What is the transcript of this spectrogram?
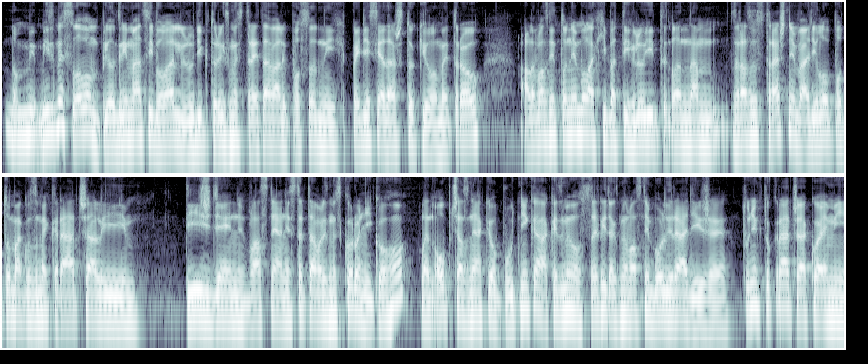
No my, my sme slovom pilgrimáci volali ľudí, ktorých sme stretávali posledných 50 až 100 kilometrov, ale vlastne to nebola chyba tých ľudí, len nám zrazu strašne vadilo potom, ako sme kráčali týždeň vlastne a nestretávali sme skoro nikoho, len občas nejakého putníka a keď sme ho stretli, tak sme vlastne boli radi, že tu niekto kráča ako aj my.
